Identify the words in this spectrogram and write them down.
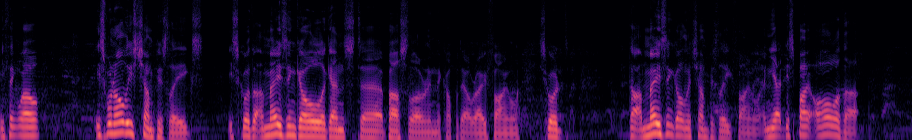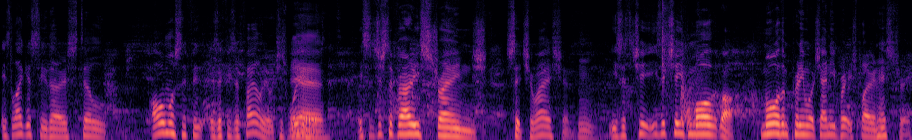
You think, well, he's won all these Champions Leagues. He scored that amazing goal against uh, Barcelona in the Copa del Rey final. He scored that amazing goal in the Champions League final, and yet, despite all of that, his legacy there is still almost if he, as if he's a failure, which is weird. Yeah. It's just a very strange situation. He's achieved, he's achieved more, well, more than pretty much any British player in history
